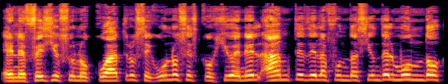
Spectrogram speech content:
en Efesios 1:4, según nos escogió en él antes de la fundación del mundo,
